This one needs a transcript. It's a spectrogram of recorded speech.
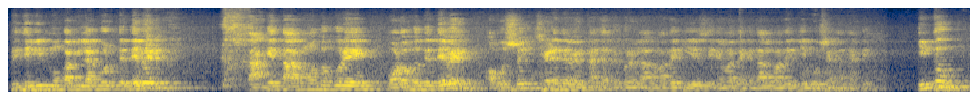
পৃথিবীর মোকাবিলা করতে দেবেন? তাকে তার মতো করে বড় হতে দেবেন? অবশ্যই ছেড়ে দেবেন না, যাতে করে লালমাদে গিয়ে সিনেমা দেখে লালমাদে গিয়ে বসে না থাকে। কিন্তু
